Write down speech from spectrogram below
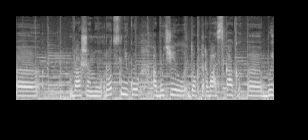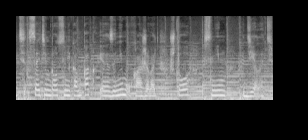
э, вашему родственнику, обучил доктор вас, как э, быть с этим родственником, как э, за ним ухаживать, что с ним делать.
